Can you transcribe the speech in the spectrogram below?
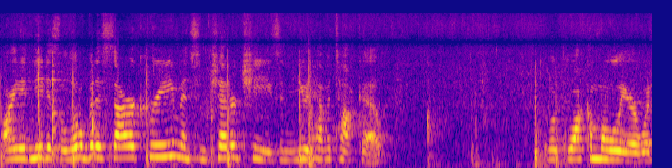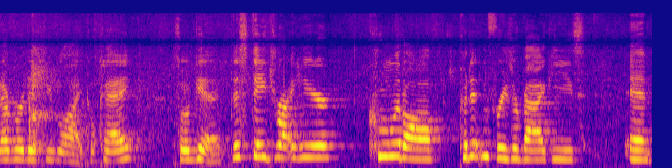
All you'd need is a little bit of sour cream and some cheddar cheese and you'd have a taco. A little guacamole or whatever it is you like, okay? So again, this stage right here, cool it off, put it in freezer baggies, and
